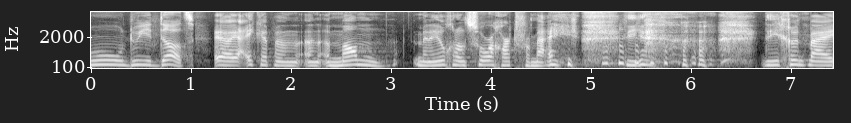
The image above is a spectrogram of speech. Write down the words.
Hoe doe je dat? Eh, ja, ik heb een, een, een man met een heel groot zorghart voor mij. die, die gunt mij,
